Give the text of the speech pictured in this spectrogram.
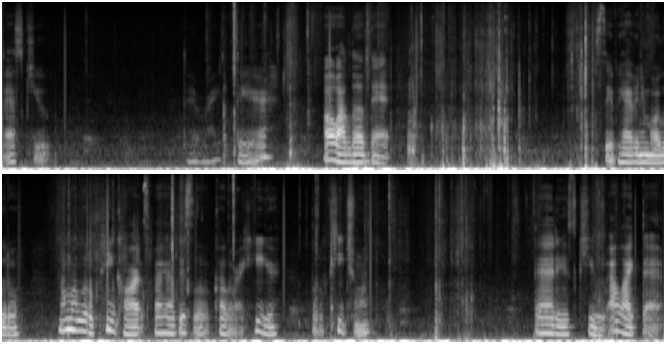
That's cute. That right there. Oh, I love that. Let's see if we have any more little, no more little pink hearts. But I have this little color right here, little peach one. That is cute. I like that.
